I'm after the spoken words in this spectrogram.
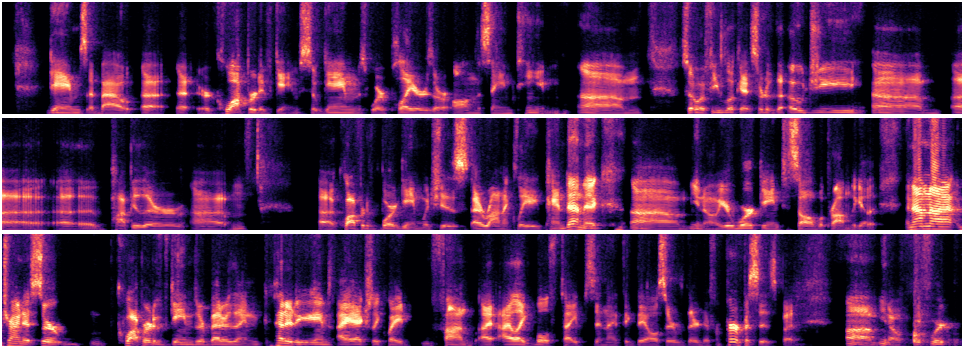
games about uh, uh, or cooperative games. So games where players are on the same team. Um, so if you look at sort of the og um, uh, uh popular um, uh, cooperative board game, which is ironically pandemic. Um, you know, you're working to solve a problem together. And I'm not trying to assert cooperative games are better than competitive games. I actually quite fond. I, I like both types, and I think they all serve their different purposes. But um, you know, if we're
